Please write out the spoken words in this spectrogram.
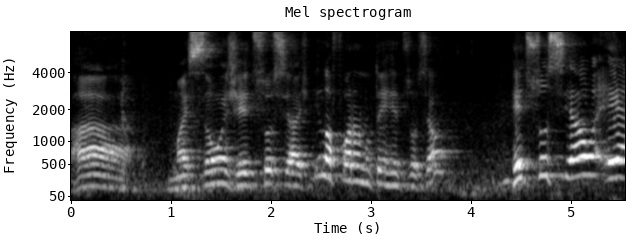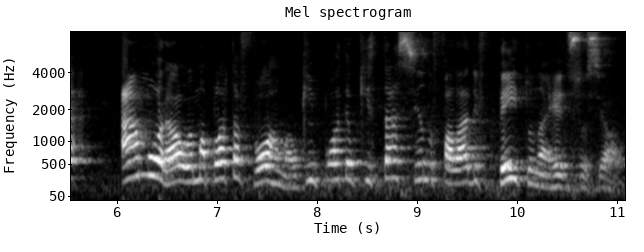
ah, mas são as redes sociais. E lá fora não tem rede social? Rede social é amoral, é uma plataforma. O que importa é o que está sendo falado e feito na rede social.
